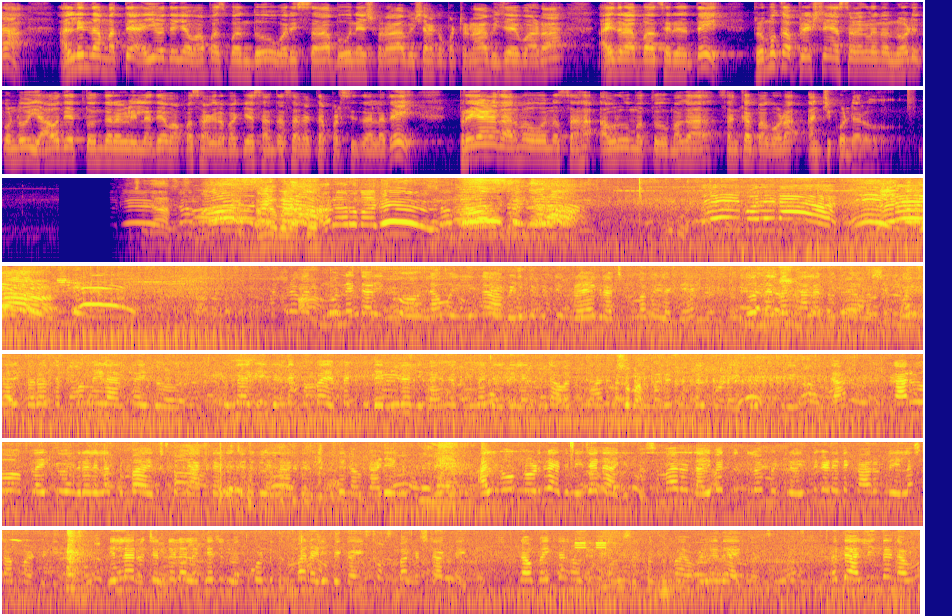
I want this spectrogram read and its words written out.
ಅಲ್ಲಿಂದ ಮತ್ತೆ ಅಯೋಧ್ಯೆಗೆ ವಾಪಸ್ ಬಂದು ಒರಿಸ್ಸಾ, ಭುವನೇಶ್ವರ, ವಿಶಾಖಪಟ್ಟಣ, ವಿಜಯವಾಡ, ಹೈದರಾಬಾದ್ ಸೇರಿದಂತೆ ಪ್ರಮುಖ ಪ್ರೇಕ್ಷಣೀಯ ಸ್ಥಳಗಳನ್ನು ನೋಡಿಕೊಂಡು ಯಾವುದೇ ತೊಂದರೆಗಳಿಲ್ಲದೆ ವಾಪಸ್ಸಾಗಿರೋ ಬಗ್ಗೆ ಸಂತಸ ವ್ಯಕ್ತಪಡಿಸಿದಲ್ಲದೆ ಪ್ರಯಾಣದ ಅನುಭವವನ್ನು ಸಹ ಅವರು ಮತ್ತು ಮಗ ಸಂಕಲ್ಪಗೌಡ ಹಂಚಿಕೊಂಡರು. ಬೆಳಿಗ್ಗೆ ಬಿಟ್ಟು ಪ್ರಯಾಗ್ರಾಜ್ ಕುಂಭಮೇಳಕ್ಕೆ. ಇದು ನಲ್ವತ್ನಾಲ್ಕು ವರ್ಷಕ್ಕೆ ಒಂದ್ಸಾರಿ ಬರುವಂಥ ಕುಂಭಮೇಳ ಅಂತ ಇದು ಗೊತ್ತಾಗಿ ಇದರಿಂದ ತುಂಬ ಎಫೆಕ್ಟ್ ಇದೆ. ನೀರಲ್ಲಿ ಗಂಗಾ ಗಂಗಾ ಜಲದಲ್ಲಿ ಅಂತ ಅವತ್ತು ನಾನು ಮಗ ಸಂಕಲ್ಪ ಕೂಡ ಇಬ್ಬರು ಕಾರು ಫ್ಲೈಟು ಇದರಲ್ಲೆಲ್ಲ ತುಂಬ ಹೆಚ್ಚು ಕಮ್ಮಿ ಆಗ್ತಾ ಇದೆ. ಜನಗಳೆಲ್ಲ ಅಂತ ನಾವು ಗಾಡಿಯಲ್ಲಿ. ಅಲ್ಲಿ ಹೋಗಿ ನೋಡಿದ್ರೆ ಅದು ನಿಜನೇ ಆಗಿತ್ತು. ಸುಮಾರು ಒಂದು ಐವತ್ತು ಕಿಲೋಮೀಟ್ರ್ ಹಿಂದ್ಗಡೆನೆ ಕಾರುಗಳು ಎಲ್ಲ ಸ್ಟಾಪ್ ಮಾಡಿಬಿಟ್ಟಿದ್ದೆ ಎಲ್ಲರೂ ಜನರೆಲ್ಲ ಲಗೇಜ್ಗಳು ಹೊತ್ಕೊಂಡು ತುಂಬ ನಡಿಬೇಕಾಗಿತ್ತು. ತುಂಬ ಕಷ್ಟ ಆಗ್ತಾ ಇತ್ತು. ನಾವು ಬೈಕಲ್ಲಿ ಹೋಗಿದ್ದು ನಮಗೆ ಸ್ವಲ್ಪ ತುಂಬ ಒಳ್ಳೆಯದೇ ಆಯಿತು ಅನಿಸುತ್ತೆ. ಮತ್ತು ಅಲ್ಲಿಂದ ನಾವು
